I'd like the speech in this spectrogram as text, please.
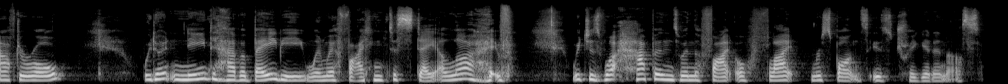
After all, we don't need to have a baby when we're fighting to stay alive, which is what happens when the fight or flight response is triggered in us.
